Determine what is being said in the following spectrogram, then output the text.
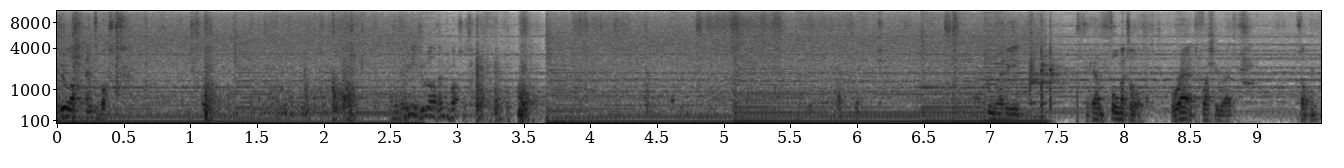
Do love empty boxes. I really do love empty boxes. Think again, full metal, red, flashy red, something.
